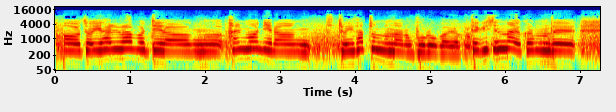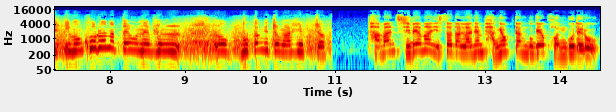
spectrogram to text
어, 저희 할아버지랑 할머니랑 저희 사촌 누나랑 보러 가요. 되게 신나요. 그런데 이번 코로나 때문에 별로 못 간 게 좀 아쉽죠. 다만 집에만 있어 달라는 방역 당국의 권고대로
